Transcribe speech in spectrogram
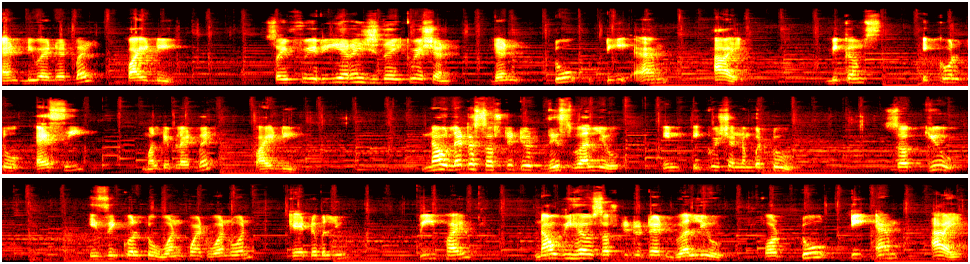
and divided by pi d. So if we rearrange the equation then 2 Tm I becomes equal to AC multiplied by pi d. Now let us substitute this value in equation number 2. So Q is equal to 1.11 kW P phi. Now we have substituted value for 2 TMI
